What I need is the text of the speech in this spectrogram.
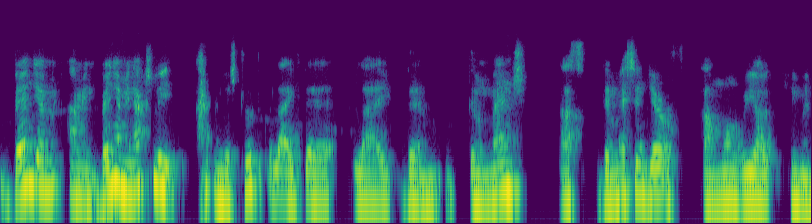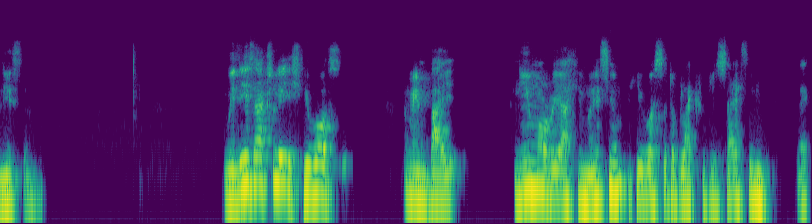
Benjamin, I mean, Benjamin actually understood like the like the, the Unmensch as the messenger of a more real humanism. With this, actually, he was, I mean, by new real humanism, he was sort of like criticizing like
